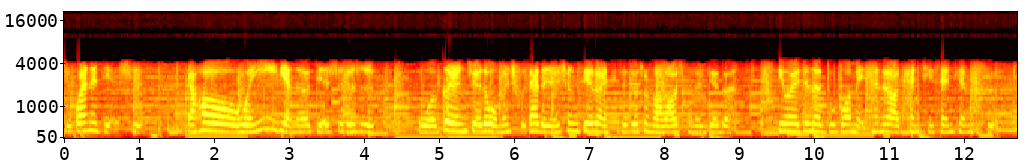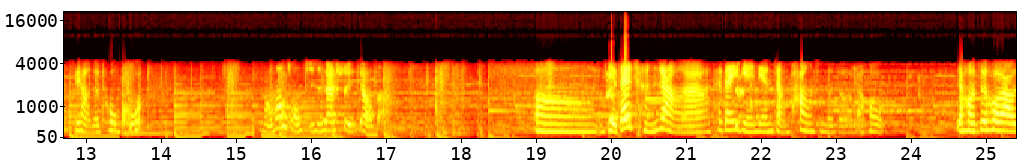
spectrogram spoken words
直观的解释。然后文艺一点的解释就是，我个人觉得我们处在的人生阶段其实就是毛毛虫的阶段，因为真的读博每天都要叹气三千次。非常的痛苦。毛毛虫其实在睡觉吧？嗯，也在成长啊，它在一点一点长胖什么的，然后，然后最后要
